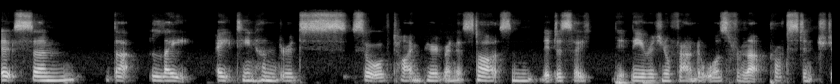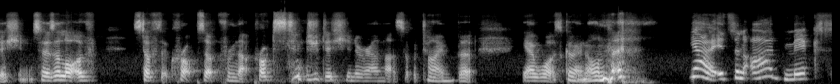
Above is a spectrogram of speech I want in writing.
it's um that late 1800s sort of time period when it starts, and it just says the original founder was from that Protestant tradition. So there's a lot of stuff that crops up from that Protestant tradition around that sort of time. But yeah, what's going on? yeah, it's an odd mix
